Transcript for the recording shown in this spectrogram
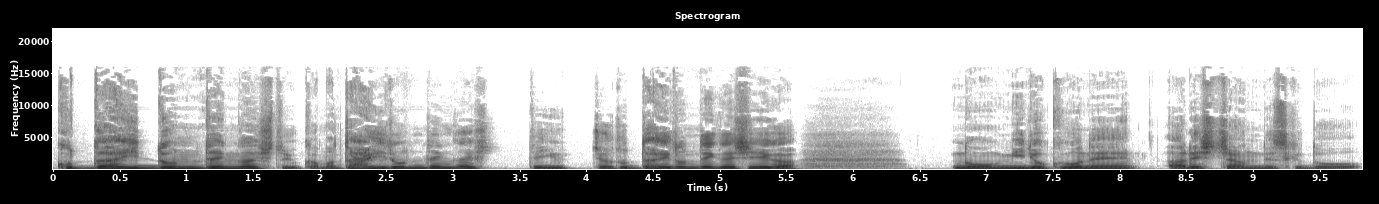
構大どんでん返しというか、まあ大どんでん返しって言っちゃうと大どんでん返し映画の魅力をね、あれしちゃうんですけど、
